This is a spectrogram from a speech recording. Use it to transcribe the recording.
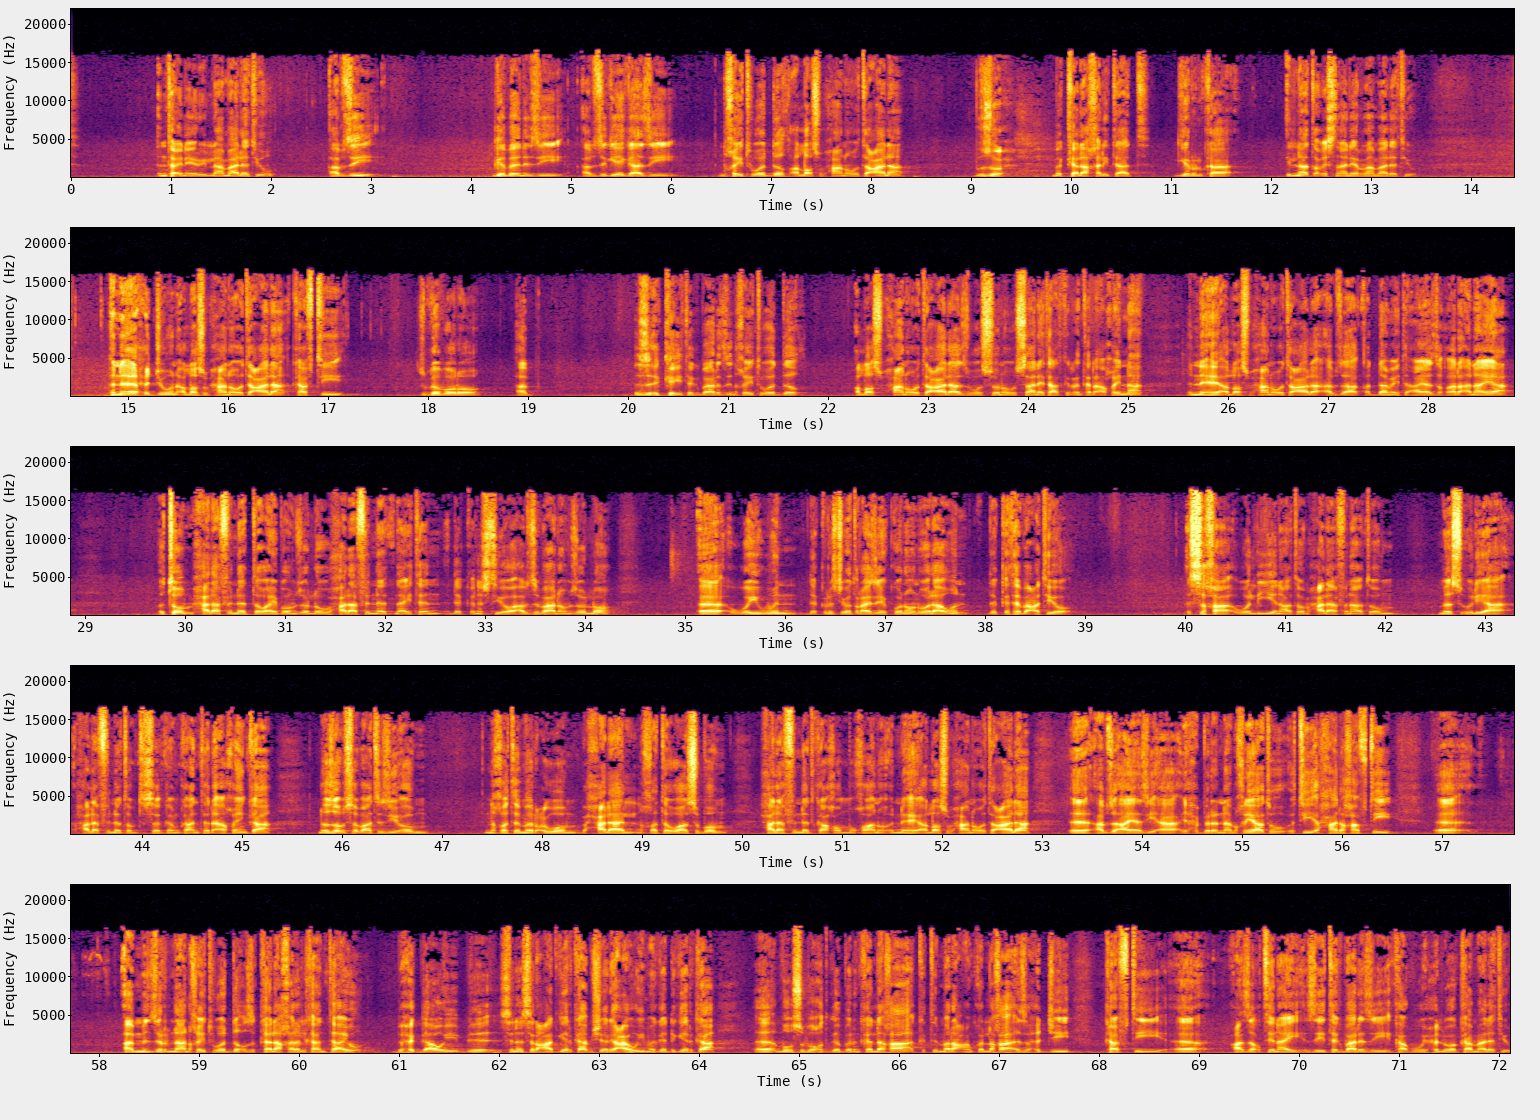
እንታይ ነይሩ ኢልና ማለት እዩ ኣብዚ ገበን እዚ ኣብዚ ጌጋ እዚ ንኸይትወድቕ ኣላ ስብሓን ወተላ ብዙሕ መከላኸሊታት ገይሩልካ ኢልና ጠቒስና ነርና ማለት እዩ እነሀ ሕጂ እውን ኣላ ስብሓን ወተላ ካብቲ ዝገበሮ ኣብ እዚ እከይ ተግባር እዚ ንኸይትወድቕ ኣላህ ስብሓነሁ ወተዓላ ዝወሰኖ ውሳኔታት ክንርኢ እንተድኣ ኮይና እነሀ ኣላህ ስብሓነሁ ወተዓላ ኣብዛ ቀዳመይቲ ኣያ ዝቐራእናያ እቶም ሓላፍነት ተዋሂቦም ዘለዉ ሓላፍነት ናይተን ደቂ ኣንስትዮ ኣብ ዝባኖም ዘሎ ወይ እውን ደቂ ኣንስትዮ ጥራይ ዘይኮነውን ወላ እውን ደቂ ተባዕትዮ እስኻ ወልይ ናቶም ሓላፊ ናቶም መስኡልያ ሓላፍነቶም ተሰከምካ እንተድኣ ኮይንካ ነዞም ሰባት እዚኦም ንኸተመርዕዎም ብሓላል ንኸተዋስቦም ሓላፍነትካ ከም ምዃኑ እነሀ ኣላህ ስብሓነሁ ወተዓላ ኣብዛ ኣያ እዚኣ ይሕብረና። ምኽንያቱ እቲ ሓደ ካብቲ ኣብ ምንዝርና ንኸይትወድቕ ዝከላኸለልካ እንታይ እዩ? ብሕጋዊ ብስነ ስርዓት ጌርካ ብሸሪዓዊ መገዲ ጌርካ መውስቦ ክትገብር እንከለኻ ክትመራዓው እንከለኻ እዚ ሕጂ ካብቲ ዓዘቕቲ ናይ እዚ ተግባር እዚ ካብኡ ይሕልወካ ማለት እዩ።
